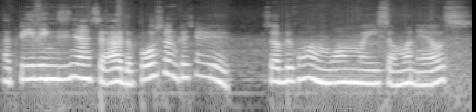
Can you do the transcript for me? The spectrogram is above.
At feelings niya sa other person? Kasi, sabi ko nga, mukhang may someone else.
